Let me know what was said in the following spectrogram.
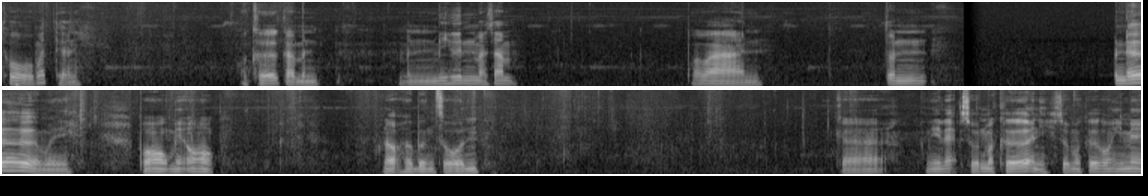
โทหมัดแถวนี้มะเขือกับมันมันมีหึ้นมาซ้ำเพราะว่าต้นคนเด้อมือนี้พอออกไม่ออกเลาะเฮาเบิ่งโซน ก็นี่แหละโซนมะเขือนี่โซนมะเขือของอีแม่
